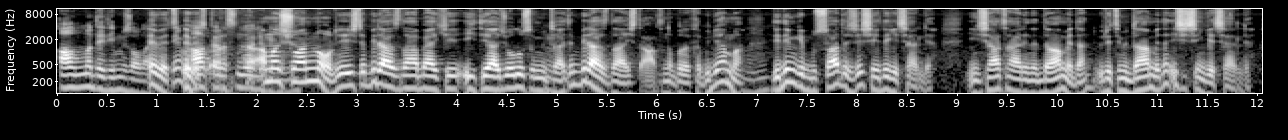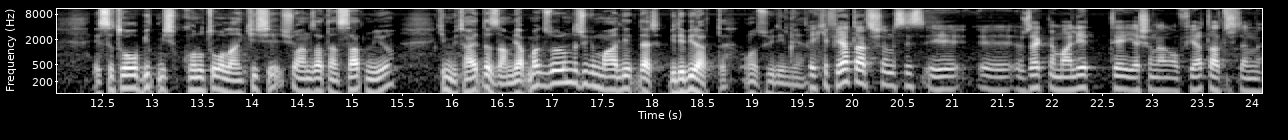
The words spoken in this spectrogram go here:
alma dediğimiz olay Evet, değil mi? evet. Halk arasında öyle Ama şu an ne oluyor? İşte biraz daha belki ihtiyacı olursa müteahhitin biraz daha işte altına bırakabiliyor ama dediğim gibi bu sadece şeyde geçerli. İnşaat halinde devam eden, üretimi devam eden iş için geçerli. E, stoğu bitmiş konutu olan kişi şu an zaten satmıyor. Ki müteahhit de zam yapmak zorunda çünkü maliyetler birebir arttı. Onu söyleyeyim yani. Peki fiyat artışlarını siz e, e, özellikle maliyette yaşanan o fiyat artışlarını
